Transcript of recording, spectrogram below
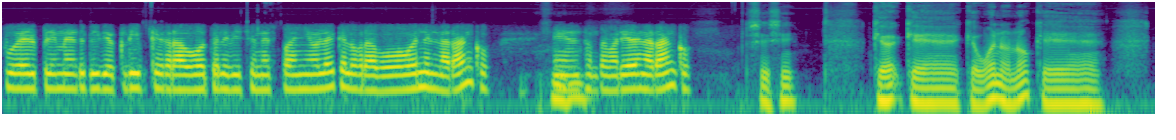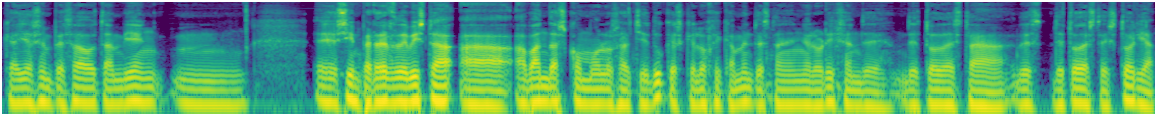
fue el primer videoclip que grabó Televisión Española y que lo grabó en el Naranco, en Santa María de Naranco. Sí, sí. Qué, qué, bueno, ¿no? Que, que, hayas empezado también mm, eh, sin perder de vista a, bandas como los Archiduques, que lógicamente están en el origen de, de toda, esta, de, toda esta historia.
